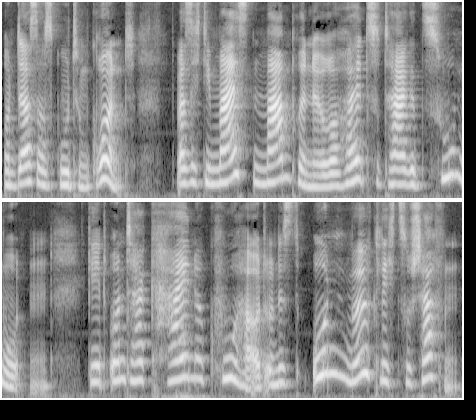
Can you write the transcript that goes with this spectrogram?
Und das aus gutem Grund. Was sich die meisten Mompreneure heutzutage zumuten, geht unter keine Kuhhaut und ist unmöglich zu schaffen.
